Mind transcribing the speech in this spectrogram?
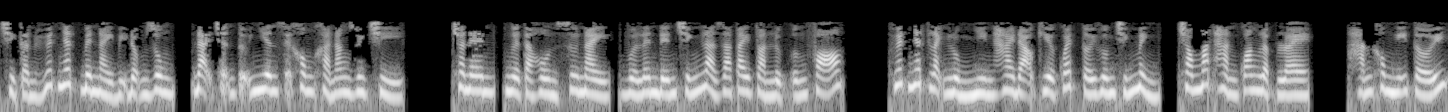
Chỉ cần huyết nhất bên này bị động dung, đại trận tự nhiên sẽ không khả năng duy trì. Cho nên, người tà hồn sư này, vừa lên đến chính là ra tay toàn lực ứng phó. Huyết nhất lạnh lùng nhìn hai đạo kia quét tới hướng chính mình, trong mắt hàn quang lập lòe. Hắn không nghĩ tới,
